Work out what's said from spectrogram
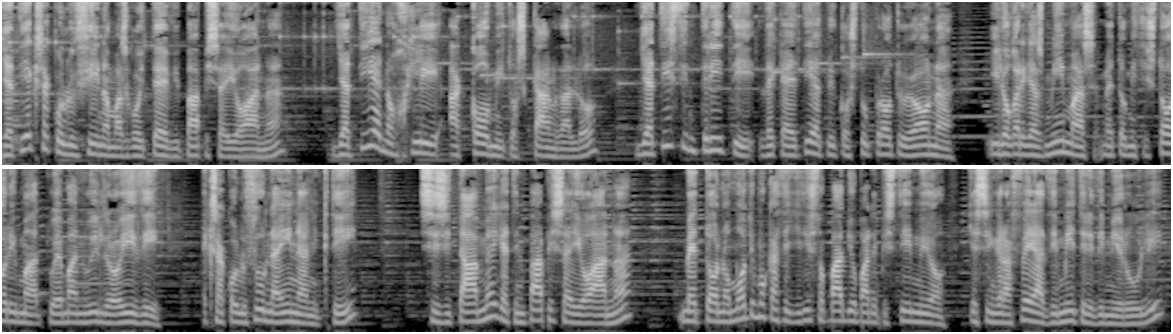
Γιατί εξακολουθεί να μας γοητεύει η Πάπισσα Ιωάννα, γιατί ενοχλεί ακόμη το σκάνδαλο, γιατί στην τρίτη δεκαετία του 21ου αιώνα οι λογαριασμοί μας με το μυθιστόρημα του Εμμανουήλ Ροίδη εξακολουθούν να είναι ανοιχτοί; Συζητάμε για την Πάπισσα Ιωάννα με τον ομότιμο καθηγητή στο Πάντιο Πανεπιστήμιο και συγγραφέα Δημήτρη Δημηρούλη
